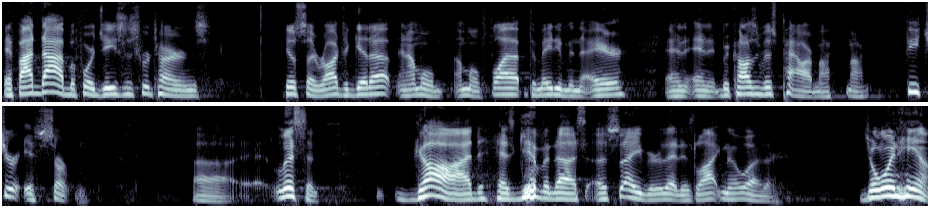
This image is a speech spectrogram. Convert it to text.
if I die before Jesus returns, he'll say, Roger, get up, and I'm gonna I'm gonna fly up to meet him in the air. And and because of his power, my my future is certain. Uh, listen, God has given us a Savior that is like no other. Join Him.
